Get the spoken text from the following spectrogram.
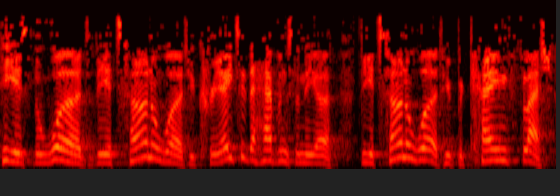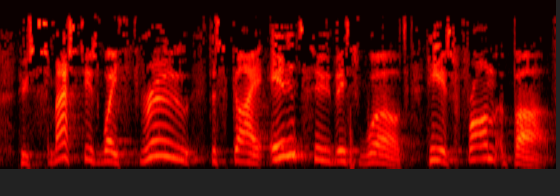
He is the Word, the eternal Word who created the heavens and the earth, the eternal Word who became flesh, who smashed his way through the sky into this world. He is from above.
